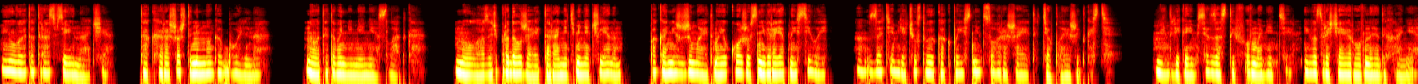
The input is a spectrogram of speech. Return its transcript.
И в этот раз все иначе. Так хорошо, что немного больно, но от этого не менее сладко. Но Лазарь продолжает таранить меня членом, пока не сжимает мою кожу с невероятной силой, а затем я чувствую, как поясницу орошает теплая жидкость. Не двигаемся, застыв в моменте и возвращая ровное дыхание.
